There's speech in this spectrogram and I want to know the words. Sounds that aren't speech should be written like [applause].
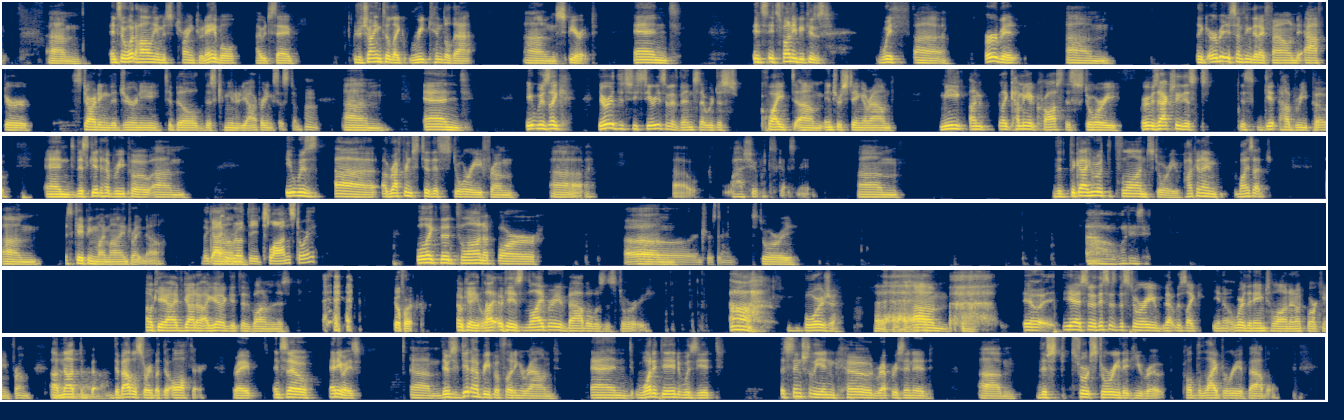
Um, and so what Holium is trying to enable, I would say, you're trying to like rekindle that um, spirit. And it's it's funny because with uh, Urbit, um, like Urbit is something that I found after starting the journey to build this community operating system. Hmm. Um, and it was like there were this series of events that were just quite um, interesting around me on like coming across this story, or it was actually this this GitHub repo, and this GitHub repo, um, it was uh, a reference to this story from, uh, uh, wow, shit, what's this guy's name? Um, the the guy who wrote the Tlon story. How can I? Why is that um, escaping my mind right now? The guy who um, wrote the Tlon story. Well, like the Tlon Uqbar. Oh, um, interesting story. Oh, what is it? Okay, I've got to. I got to get to the bottom of this. [laughs] Go for it. Okay, li- okay. So the Library of Babel was the story. Ah, Borges. [laughs] um, yeah, so this is the story that was like, you know, where the name Tlon and Uqbar came from. Um, not the, ah. the Babel story, but the author, right? And so, anyways, um, there's a GitHub repo floating around. And what it did was it essentially in code represented um, this short story that he wrote called The Library of Babel.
